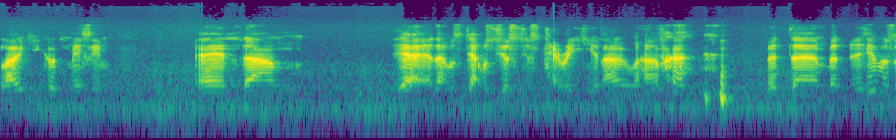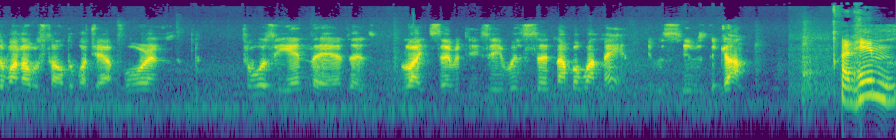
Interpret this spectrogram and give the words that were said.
bloke. You couldn't miss him. And um, yeah, that was that was just just Terry, you know. Um, but um, but he was the one I was told to watch out for. And towards the end there, the late seventies, he was the number one man. He was he was the gun. And him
